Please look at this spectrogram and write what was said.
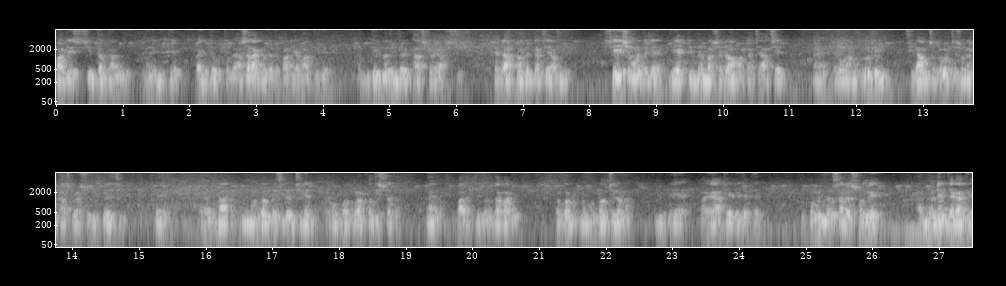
পার্টির সিদ্ধান্ত আমি মেনে নিতে বাধ্য তবে আশা রাখব যাতে পার্টি আমার দিকে আমি দীর্ঘদিন ধরে কাজ করে আসছি। সেটা আপনাদের কাছে আমি সেই সময় থেকে যে অ্যাক্টিভ মেম্বার সেটাও আমার কাছে আছে। হ্যাঁ, এবং আমি কোনোদিন শ্রীরাম চক্রবর্তীর সঙ্গে কাজ করার সুযোগ পেয়েছি। হ্যাঁ, ওনার মণ্ডল প্রেসিডেন্ট ছিলেন এবং বরকলার প্রতিষ্ঠাতা। হ্যাঁ ভারতীয় জনতা পার্টি। তখন কোনো মণ্ডল ছিল না। উনি পেয়ে পায়ে হাঁটে হেঁটে যেতেন। গোবিন্দ স্যারের সঙ্গে আমি অনেক জায়গাতে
